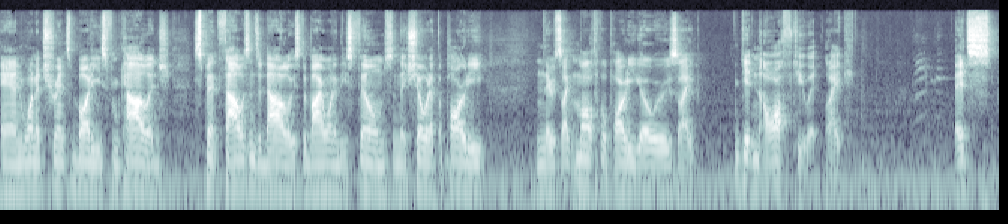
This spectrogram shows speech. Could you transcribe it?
And one of Trent's buddies from college spent thousands of dollars to buy one of these films, and they show it at the party. And there's like multiple party goers, like getting off to it. Like it's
